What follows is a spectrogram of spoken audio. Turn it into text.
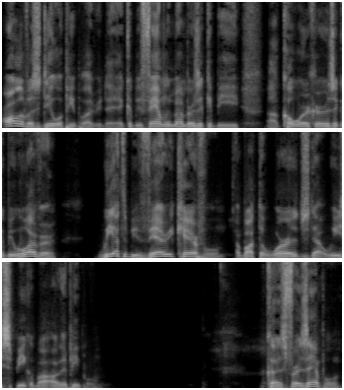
All of us deal with people every day. It could be family members, it could be uh, coworkers, it could be whoever. We have to be very careful about the words that we speak about other people. Because, for example,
